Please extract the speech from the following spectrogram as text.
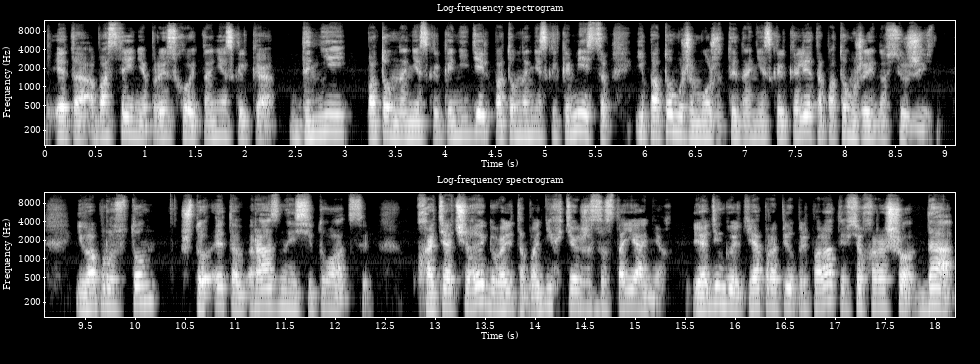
это обострение происходит на несколько дней, потом на несколько недель, потом на несколько месяцев, и потом уже может и на несколько лет, а потом уже и на всю жизнь. И вопрос в том, что это разные ситуации. Хотя человек говорит об одних и тех же состояниях. И один говорит, я пропил препарат и все хорошо. Да,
